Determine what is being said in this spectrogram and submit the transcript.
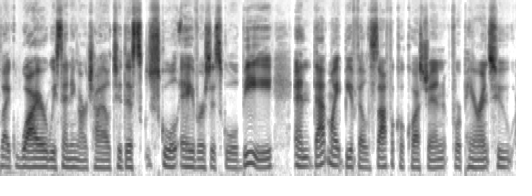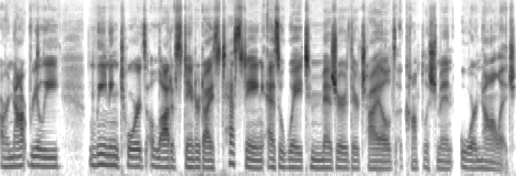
like, why are we sending our child to this school A versus school B? And that might be a philosophical question for parents who are not really leaning towards a lot of standardized testing as a way to measure their child's accomplishment or knowledge,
